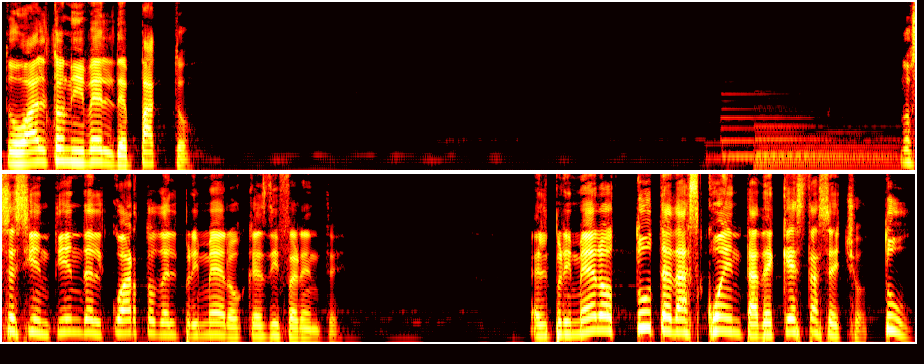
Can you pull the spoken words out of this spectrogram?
tu alto nivel de pacto. No sé si entiende el cuarto del primero, que es diferente. El primero, tú te das cuenta de qué estás hecho, tú.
